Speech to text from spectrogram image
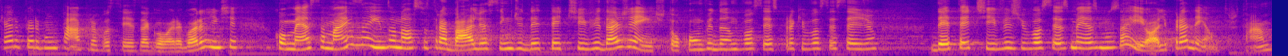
quero perguntar para vocês agora. Agora a gente começa mais ainda o nosso trabalho assim de detetive da gente. Estou convidando vocês para que vocês sejam detetives de vocês mesmos aí. Olhe para dentro, tá?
